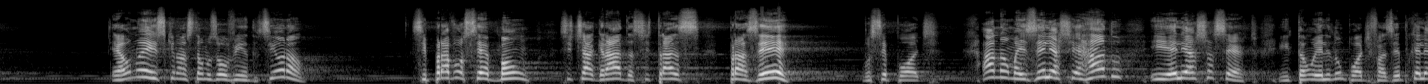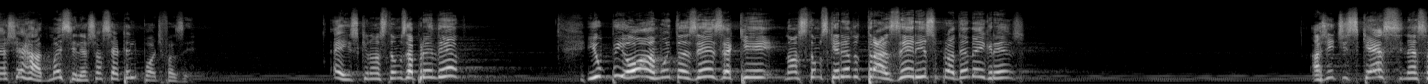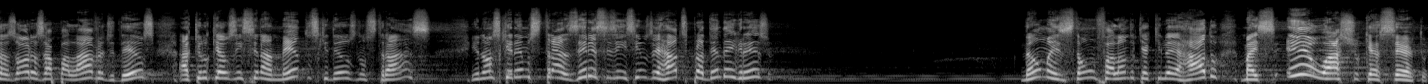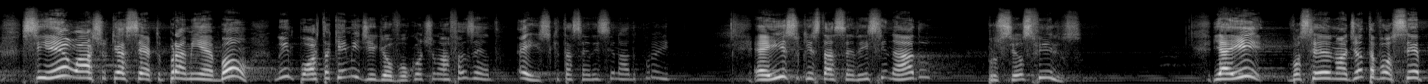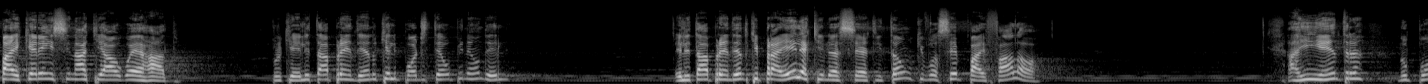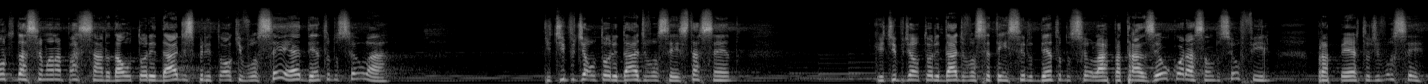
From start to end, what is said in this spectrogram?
É ou não é isso que nós estamos ouvindo? Sim ou não? Se para você é bom, se te agrada, se traz prazer, você pode. Ah, não, mas ele acha errado e ele acha certo. Então ele não pode fazer porque ele acha errado. Mas se ele acha certo, ele pode fazer. É isso que nós estamos aprendendo. E o pior, muitas vezes, é que nós estamos querendo trazer isso para dentro da igreja. A gente esquece nessas horas a palavra de Deus, aquilo que é os ensinamentos que Deus nos traz, e nós queremos trazer esses ensinos errados para dentro da igreja. Não, mas estão falando que aquilo é errado, mas eu acho que é certo. Se eu acho que é certo, para mim é bom, não importa quem me diga, eu vou continuar fazendo. É isso que está sendo ensinado por aí. É isso que está sendo ensinado para os seus filhos. E aí, você não adianta você, pai, querer ensinar que algo é errado, porque ele está aprendendo que ele pode ter a opinião dele. Ele está aprendendo que para ele aquilo é certo. Então, o que você, pai, fala, ó, Aí entra no ponto da semana passada, da autoridade espiritual que você é dentro do seu lar. Que tipo de autoridade você está sendo? Que tipo de autoridade você tem sido dentro do seu lar para trazer o coração do seu filho para perto de você?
